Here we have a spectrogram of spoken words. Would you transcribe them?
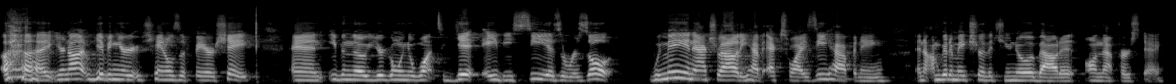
Uh, you're not giving your channels a fair shake. And even though you're going to want to get ABC as a result, we may in actuality have XYZ happening, and I'm gonna make sure that you know about it on that first day.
